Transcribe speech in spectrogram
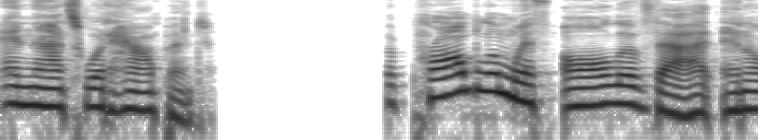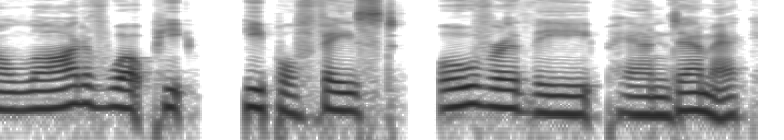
and that's what happened. The problem with all of that and a lot of what pe- people faced over the pandemic,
